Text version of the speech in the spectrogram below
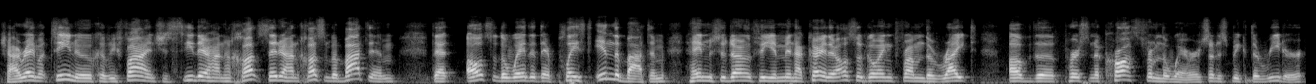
Because we find Seder Hanchasim Babatim that also the way that they're placed in the bottom, they're also going from the right of the person across from the wearer, so to speak, the reader.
